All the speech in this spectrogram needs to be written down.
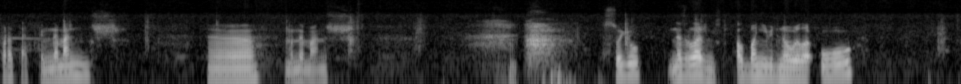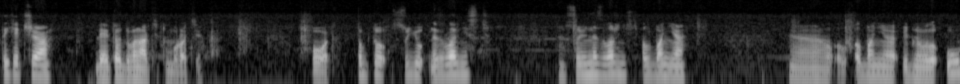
проте, тим не менш, е, не менш, свою незалежність Албанія відновила у 1912 році. От. Тобто свою незалежність, свою незалежність Албанія, е, Албанія відновила у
